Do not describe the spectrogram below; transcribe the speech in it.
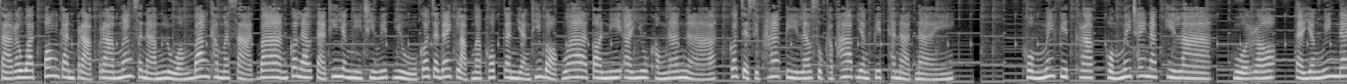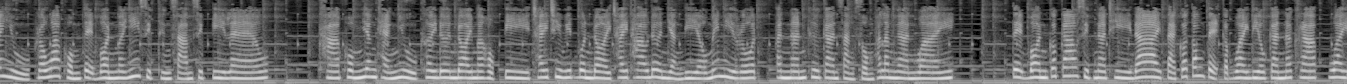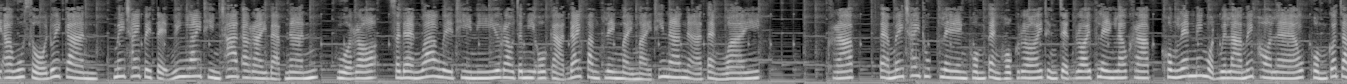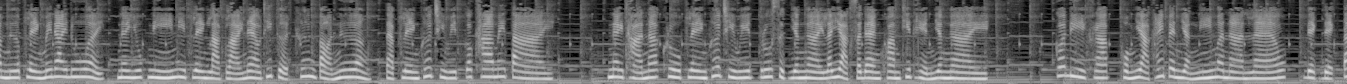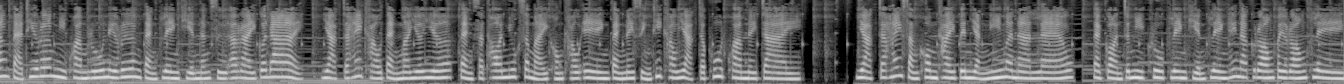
สารวัตรป้องกันปราบปรามมั่งสนามหลวงบ้างธรรมศาสตร์บ้างก็แล้วแต่ที่ยังมีชีวิตอยู่ก็จะได้กลับมาพบกันอย่างที่บอกว่าตอนนี้อายุของนางหงา ก็ 75 ปีแล้วสุขภาพยังฟิตขนาดไหน ผมไม่ฟิตครับ ผมไม่ใช่นักกีฬา หัวเราะ แต่ยังวิ่งได้อยู่ เพราะว่าผมเตะบอลมา 20-30 ปีแล้ว ขาผมยังแข็งอยู่ เคยเดินดอยมา 6 ปี ใช้ชีวิตบนดอยใช้เท้าเดินอย่างเดียวไม่มีรถ อันนั้นคือการสั่งสมพลังงานไว้ เตะบอลก็ 90 นาทีได้ แต่ก็ต้องเตะกับวัยเดียวกันนะครับ วัยอาวุโสด้วยกัน ไม่ใช่ไปเตะวิ่งไล่ทีมชาติอะไรแบบนั้น หัวเราะ แสดงว่าเวทีนี้เราจะมีโอกาสได้ฟังเพลงใหม่ ๆ ที่นางหงาแต่งไว้ ครับ แต่ไม่ใช่ทุกเพลง ผมแต่ง 600ถึง700 เพลงแล้วครับ คงเล่นไม่หมดเวลาไม่พอแล้ว ผมก็จำเนื้อเพลงไม่ได้ด้วย ในยุคนี้มีเพลงหลากหลายแนวที่เกิดขึ้นต่อเนื่อง แต่เพลงเพื่อชีวิตก็ฆ่าไม่ตายในฐานะครูเพลงเพื่อชีวิตรู้สึกยังไงและอยากแสดงความคิดเห็นยังไง ก็ดีครับ ผมอยากให้เป็นอย่างนี้มานานแล้ว เด็กๆ ตั้งแต่ที่เริ่มมีความรู้ในเรื่องแต่งเพลงเขียนหนังสืออะไรก็ได้ อยากจะให้เขาแต่งมาเยอะๆ แต่งสะท้อนยุคสมัยของเขาเอง แต่งในสิ่งที่เขาอยากจะพูดความในใจ อยากจะให้สังคมไทยเป็นอย่างนี้มานานแล้ว แต่ก่อนจะมีครูเพลงเขียนเพลงให้นักร้องไปร้องเพลง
